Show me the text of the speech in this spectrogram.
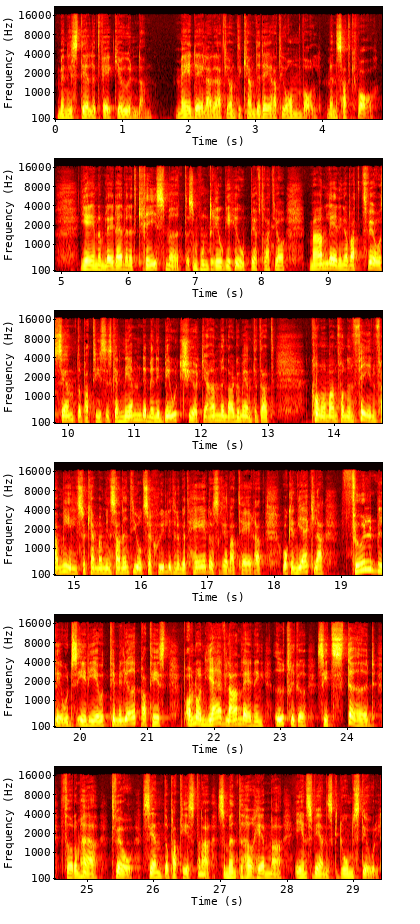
men istället vek jag undan. Meddelade att jag inte kandiderat till omval, men satt kvar. Genomled även ett krismöte som hon drog ihop efter att jag, med anledning av att två centerpartistiska nämndemän i Botkyrka använde argumentet att Kommer man från en fin familj så kan man minsann inte gjort sig skyldig till något hedersrelaterat och en jäkla fullblodsidiot till miljöpartist av någon jävla anledning uttrycker sitt stöd för de här två centerpartisterna som inte hör hemma i en svensk domstol.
